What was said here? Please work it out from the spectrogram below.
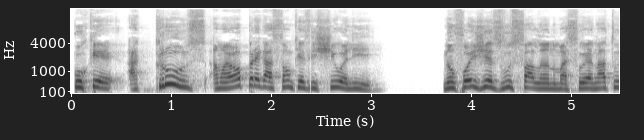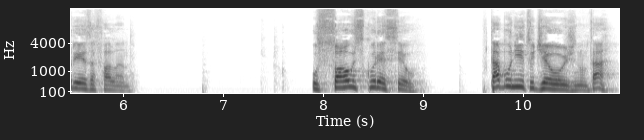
Porque a cruz, a maior pregação que existiu ali, não foi Jesus falando, mas foi a natureza falando. O sol escureceu. Tá bonito o dia hoje, não tá?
